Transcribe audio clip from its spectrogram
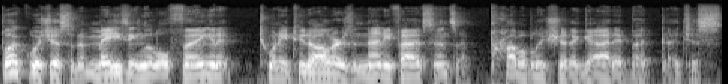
book was just an amazing little thing, and at $22.95, I probably should have got it, but I just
